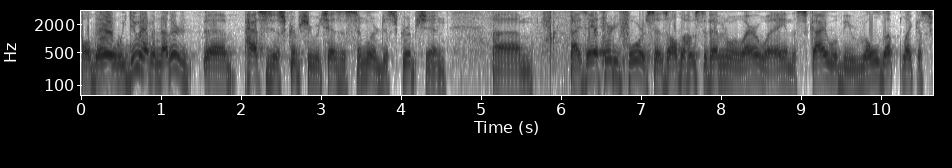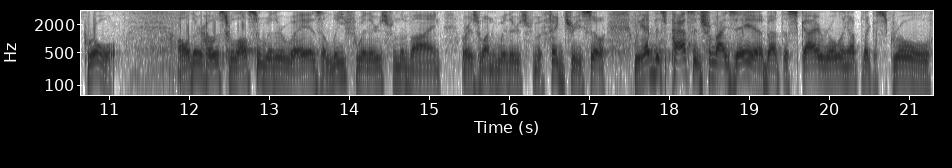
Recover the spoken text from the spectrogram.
Although we do have another uh, passage of scripture which has a similar description. Um, Isaiah 34 says, All the hosts of heaven will wear away, and the sky will be rolled up like a scroll. All their hosts will also wither away as a leaf withers from the vine, or as one withers from a fig tree. So we have this passage from Isaiah about the sky rolling up like a scroll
